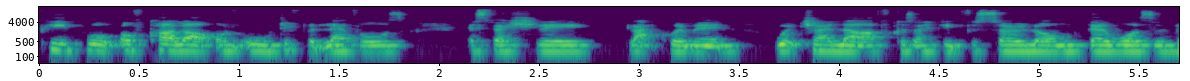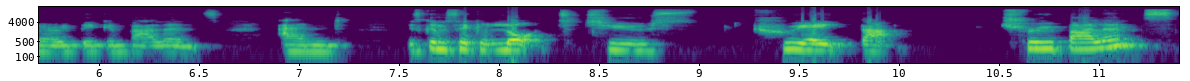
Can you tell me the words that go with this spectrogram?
people of color on all different levels, especially black women, which I love because I think for so long there was a very big imbalance. And it's going to take a lot to create that true balance.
